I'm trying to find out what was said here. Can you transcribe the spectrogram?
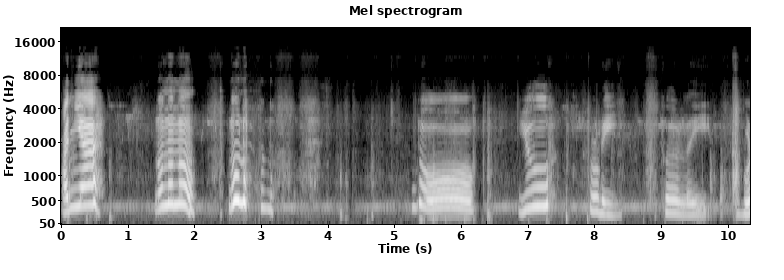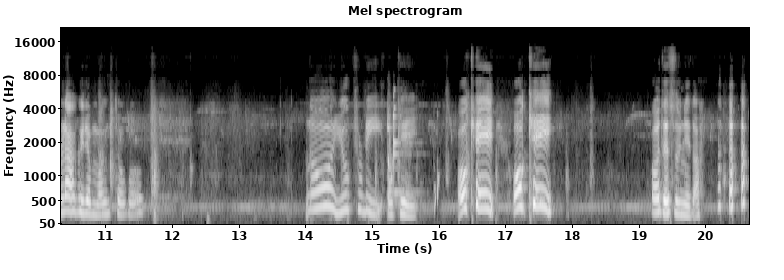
아니야. 노노노 노노노 너 you play. Play. 몰라 그냥 no you play. 오케이 오케이 오케이 어 됐습니다.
